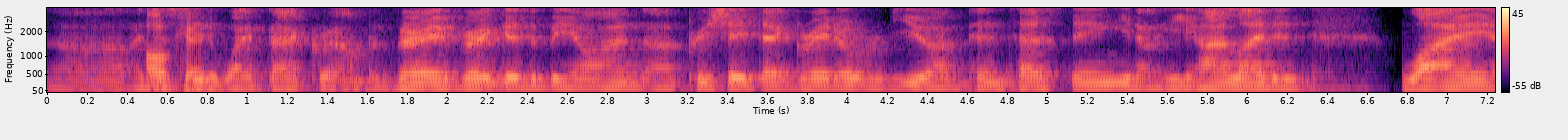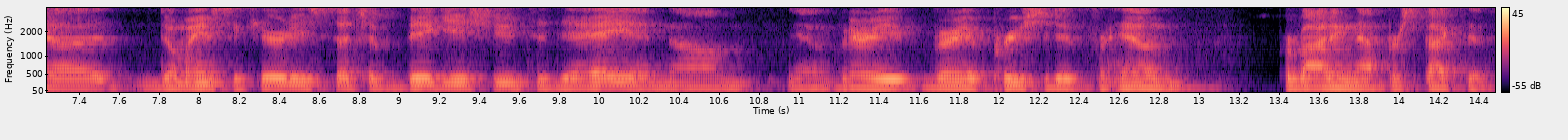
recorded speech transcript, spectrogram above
Uh, I just Okay. see the white background, but very, very good to be on. Uh, appreciate that great overview on pen testing. You know, he highlighted why uh, domain security is such a big issue today, and um, you know, very, very appreciative for him providing that perspective.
